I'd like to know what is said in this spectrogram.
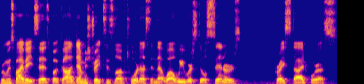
Romans 5 8 says, But God demonstrates his love toward us in that while we were still sinners, Christ died for us.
